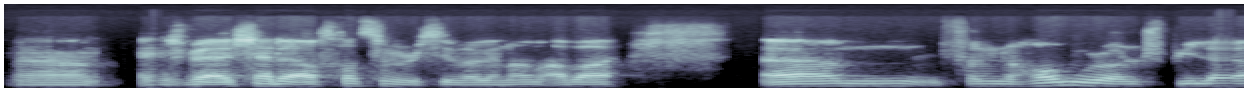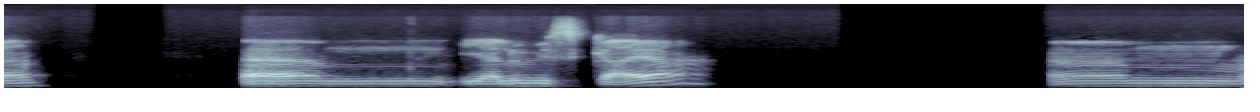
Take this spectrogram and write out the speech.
Ja, ich, wär, ich hätte auch trotzdem Receiver genommen, aber ähm, von den Homegrown-Spielern, ähm, ja, Luis Geier. Ähm,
